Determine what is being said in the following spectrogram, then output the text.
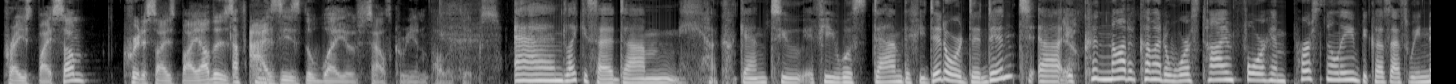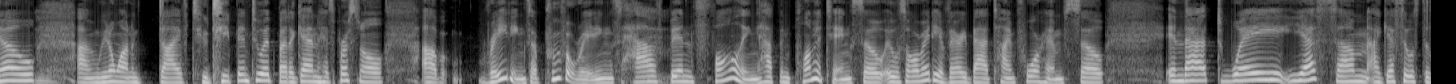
praised by some, criticized by others, as is the way of South Korean politics. And like you said, um, again, to if he was damned if he did or didn't, uh, Yeah. it could not have come at a worse time for him personally, because as we know, Mm. um, we don't want to dive too deep into it. But again, his personal uh, ratings, approval ratings, have Mm. been falling, have been plummeting. So it was already a very bad time for him. So. In that way, yes, um, I guess it was the,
